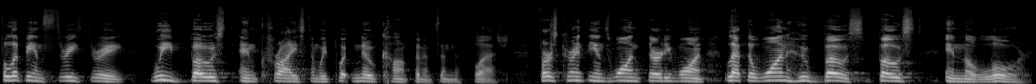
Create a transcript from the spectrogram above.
Philippians 3 3. We boast in Christ and we put no confidence in the flesh. 1 Corinthians 1 31. Let the one who boasts boast in the Lord.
